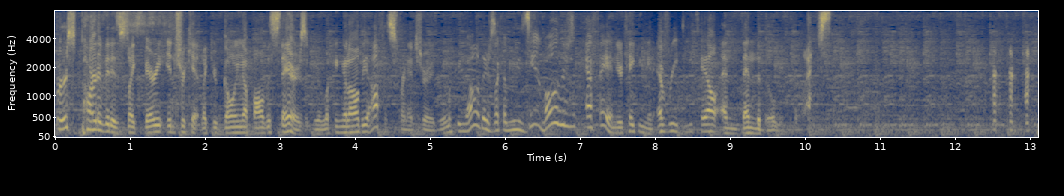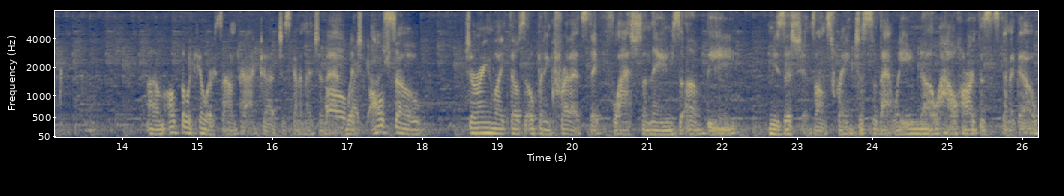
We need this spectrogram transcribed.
first part of it is like very intricate. Like you're going up all the stairs and you're looking at all the office furniture and you're looking, oh, there's like a museum, oh, there's a cafe, and you're taking in every detail, and then the building collapses. Um, also, a killer soundtrack. Uh, just gonna mention that, Oh which gosh. also during like those opening credits, they flash the names of the musicians on screen, just so that way you know how hard this is gonna go.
